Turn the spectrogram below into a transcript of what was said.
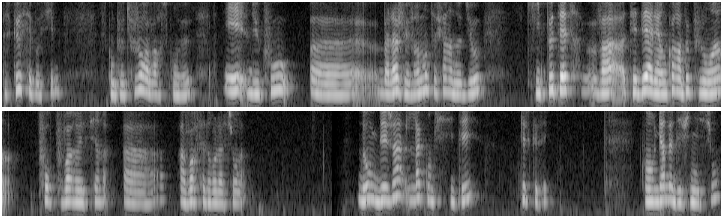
parce que c'est possible, parce qu'on peut toujours avoir ce qu'on veut. Et du coup, euh, bah là je vais vraiment te faire un audio qui peut-être va t'aider à aller encore un peu plus loin pour pouvoir réussir à avoir cette relation-là. Donc déjà, la complicité, qu'est-ce que c'est? Quand on regarde la définition,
